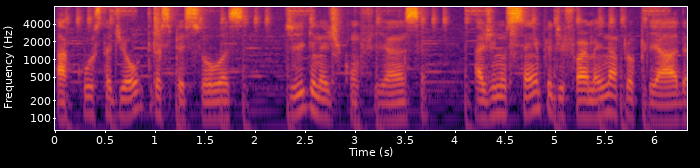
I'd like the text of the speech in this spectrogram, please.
à custa de outras pessoas dignas de confiança, agindo sempre de forma inapropriada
